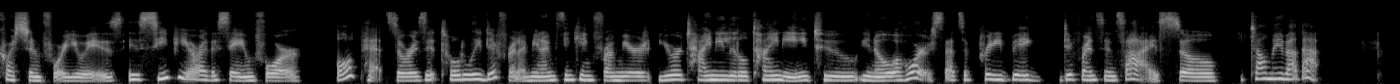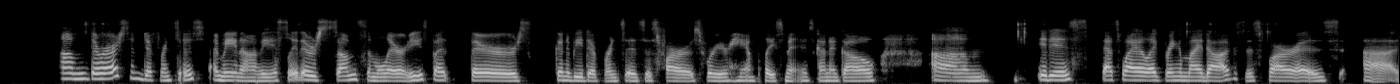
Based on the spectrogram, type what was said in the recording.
question for you is Is CPR the same for all pets or is it totally different? I mean i'm thinking from your your tiny little tiny to you know a horse. That's a pretty big difference in size. So tell me about that. Um, there are some differences. I mean obviously there's some similarities but there's going to be differences as far as where your hand placement is going to go. Um, it is. That's why I like bringing my dogs. As far as uh,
